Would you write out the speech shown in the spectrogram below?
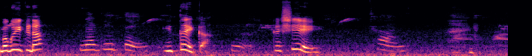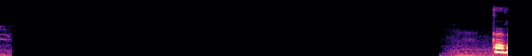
बघू इकडं. इथं आहे का? कशी आहे? तर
